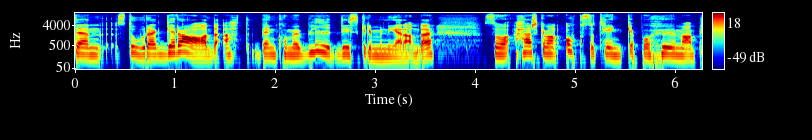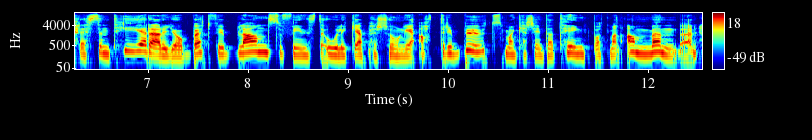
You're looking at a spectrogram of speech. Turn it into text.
den stora grad att den kommer bli diskriminerande. Så här ska man också tänka på hur man presenterar jobbet, för ibland så finns det olika personliga attribut som man kanske inte har tänkt på att man använder.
